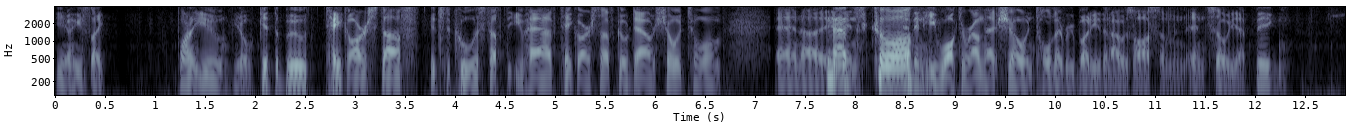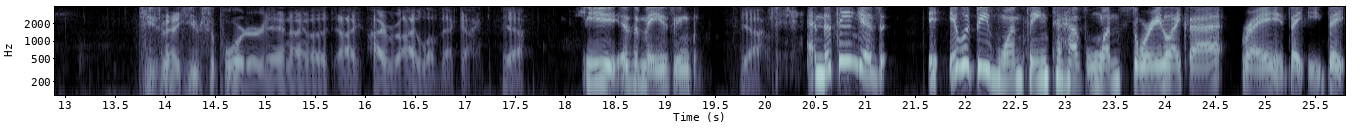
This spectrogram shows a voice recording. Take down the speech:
You know, he's like, why don't you, you know, get the booth, take our stuff. It's the coolest stuff that you have. Take our stuff, go down, show it to him. And, uh, and That's then, cool. And then he walked around that show and told everybody that I was awesome. And, and so, yeah, big. He's been a huge supporter, and I'm a I I, I love that guy. Yeah, He is amazing. yeah. And the thing is, it, it would be one thing to have one story like that, right? That that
